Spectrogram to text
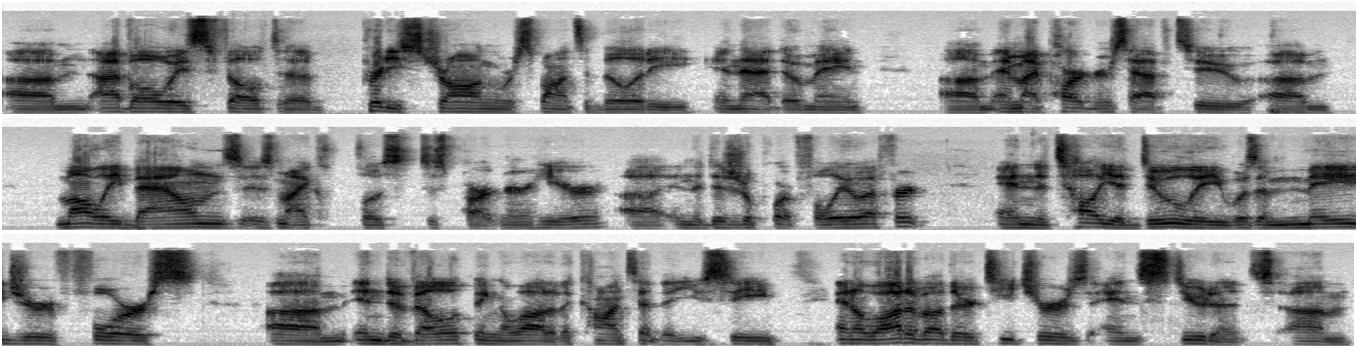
Um, I've always felt a pretty strong responsibility in that domain, um, and my partners have too. Um, Molly Bounds is my closest partner here uh, in the digital portfolio effort. And Natalia Dooley was a major force um, in developing a lot of the content that you see, and a lot of other teachers and students. Um,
